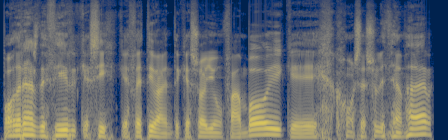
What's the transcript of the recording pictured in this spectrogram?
podrás decir que sí, que efectivamente, que soy un fanboy, que como se suele llamar,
